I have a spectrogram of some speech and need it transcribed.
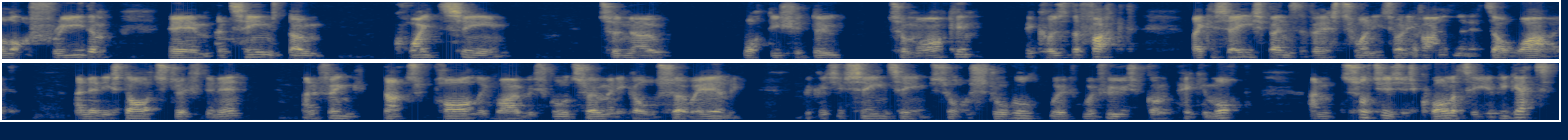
a lot of freedom, um, and teams don't quite seem to know what they should do to mark him because of the fact, like I say, he spends the first 20, 25 minutes out wide, and then he starts drifting in, and I think that's partly why we scored so many goals so early because you've seen teams sort of struggle with, with who's going to pick him up and such is his quality. If he gets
